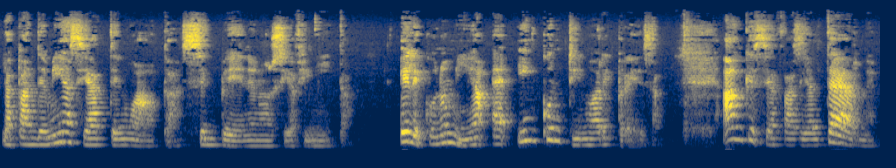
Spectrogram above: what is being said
la pandemia si è attenuata, sebbene non sia finita, e l'economia è in continua ripresa, anche se a fasi alterne.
